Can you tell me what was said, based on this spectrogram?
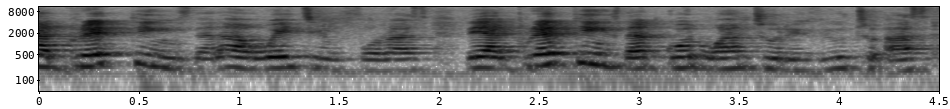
are great things that are waiting for us. There are great things that God wants to reveal to us,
